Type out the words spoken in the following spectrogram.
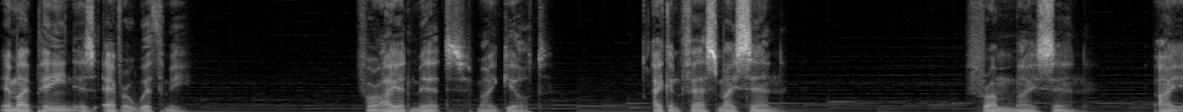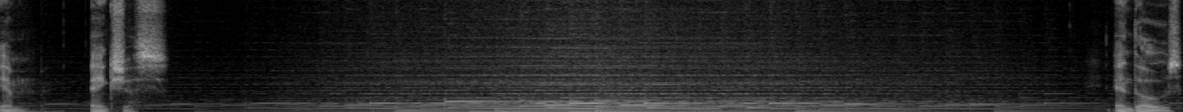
And my pain is ever with me for I admit my guilt. I confess my sin. From my sin, I am anxious. And those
